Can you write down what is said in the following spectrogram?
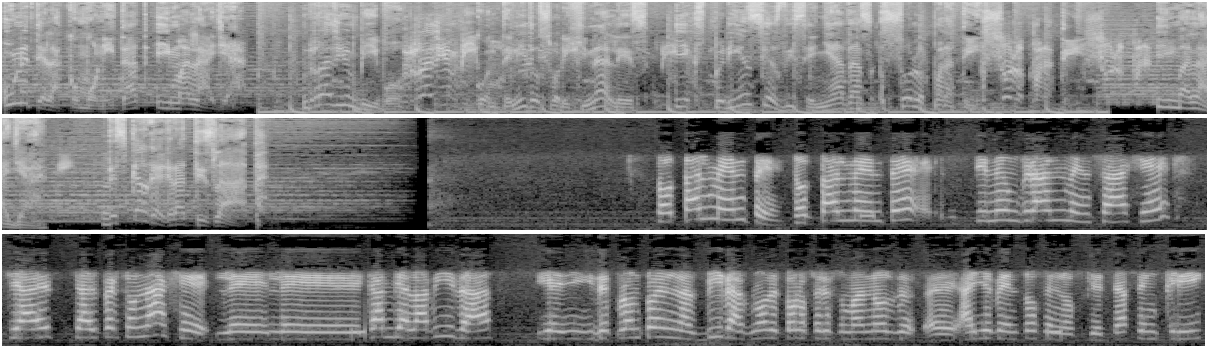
Únete a la comunidad Himalaya. Radio en vivo. Radio en vivo. Contenidos originales y experiencias diseñadas solo para ti. Solo para ti. Himalaya. Descarga gratis la app. Totalmente, totalmente. Tiene un gran mensaje que a, es- que al personaje le, le cambia la vida y, y de pronto en las vidas no de todos los seres humanos eh, hay eventos en los que te hacen clic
